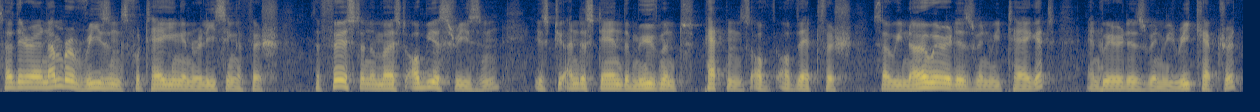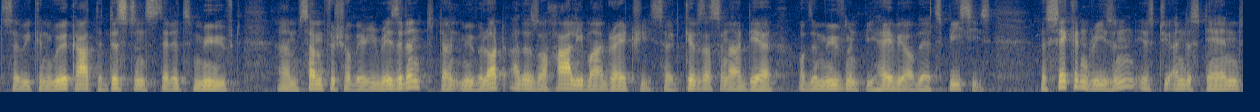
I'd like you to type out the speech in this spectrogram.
So there are a number of reasons for tagging and releasing a fish. The first and the most obvious reason is to understand the movement patterns of, of that fish. So we know where it is when we tag it and where it is when we recapture it, so we can work out the distance that it's moved. Um, some fish are very resident, don't move a lot, others are highly migratory, so it gives us an idea of the movement behavior of that species. The second reason is to understand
